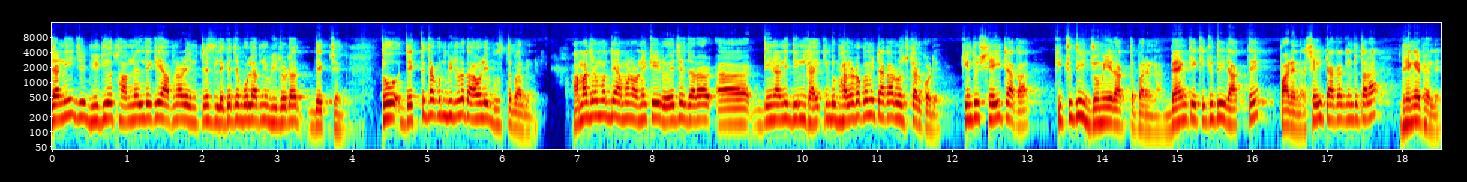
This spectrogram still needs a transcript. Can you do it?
জানি যে ভিডিও থামনেল দেখে আপনার ইন্টারেস্ট লেগেছে বলে আপনি ভিডিওটা দেখছেন। তো দেখতে থাকুন ভিডিওটা, তাহলেই বুঝতে পারবেন। আমাদের মধ্যে এমন অনেকেই রয়েছে যারা দিন আনি দিন খায়, কিন্তু ভালো রকমই টাকা রোজগার করে। কিন্তু সেই টাকা কিছুতেই জমিয়ে রাখতে পারে না। ব্যাংকে কিছুতেই রাখতে পারে না। সেই টাকা কিন্তু তারা ভেঙে ফেলে।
